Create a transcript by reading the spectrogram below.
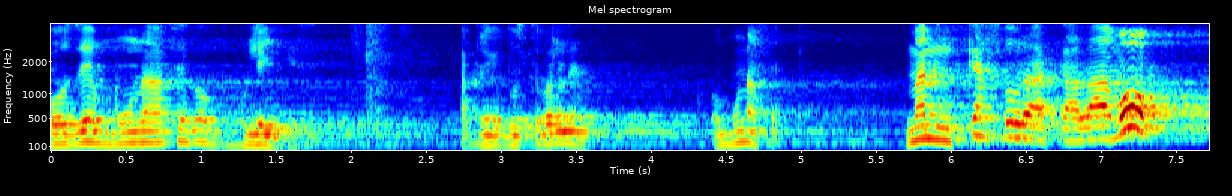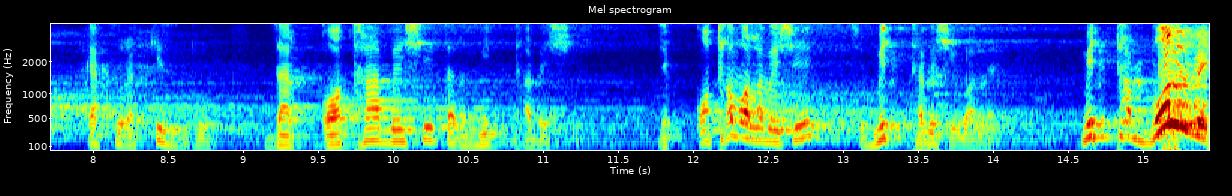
ও যে মুনাফেক, ও ভুলেই গেছে। আপনি কি বুঝতে পারলেন? ও মুনাফেক। মান ক্যাথুরা কালামো ক্যাথুরা কিসবু, যার কথা বেশি, তার মিথ্যা বেশি। যে কথা বলা বেশি, সে মিথ্যা বেশি বলে। মিথ্যা বলবে।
